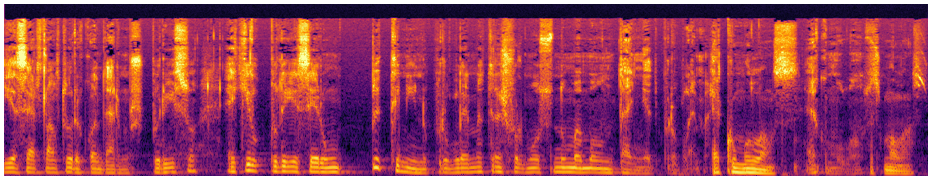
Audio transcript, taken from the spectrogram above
e, a certa altura, quando darmos por isso, aquilo que poderia ser um pequenino problema transformou-se numa montanha de problemas. Acumulam-se. Acumulam-se. Acumulam-se.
